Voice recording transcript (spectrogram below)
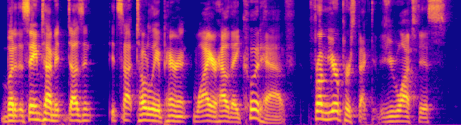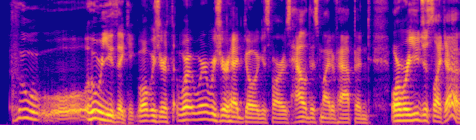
But at the same time, it doesn't, it's not totally apparent why or how they could have. From your perspective, as you watch this, who who were you thinking? What was your th- where where was your head going as far as how this might have happened, or were you just like, yeah,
